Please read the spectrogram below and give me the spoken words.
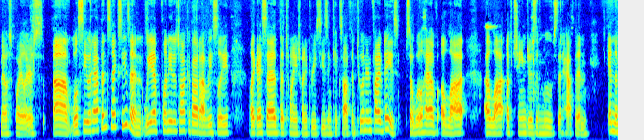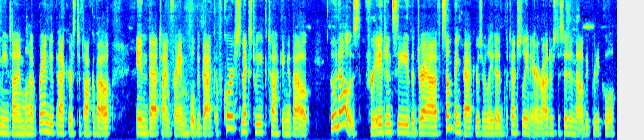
no spoilers. Um, we'll see what happens next season. We have plenty to talk about, obviously. Like I said, the 2023 season kicks off in 205 days. So we'll have a lot, a lot of changes and moves that happen. In the meantime, we'll have brand new Packers to talk about in that time frame. We'll be back, of course, next week talking about who knows? Free agency, the draft, something Packers related, potentially an Aaron Rodgers decision. That would be pretty cool.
